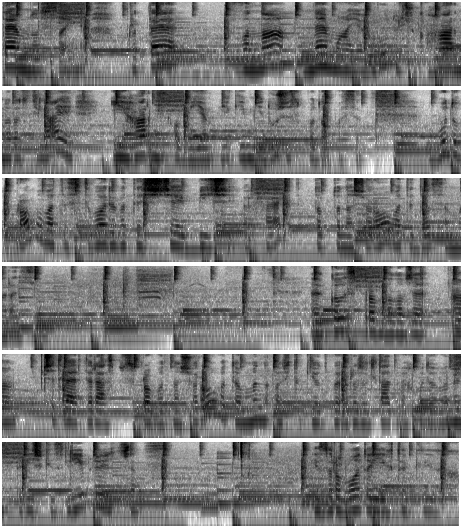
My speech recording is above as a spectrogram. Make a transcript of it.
темно-синя. Проте вона не має грудочок, гарно розділяє і гарний об'єм, який мені дуже сподобався. Буду пробувати створювати ще більший ефект, тобто нашаровувати до 7 разів. Е, Коли спробувала вже четвертий раз спробувати нашаровувати, у мене ось такий от результат виходить. Вони трішки зліплюються. І з роботи їх таких,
